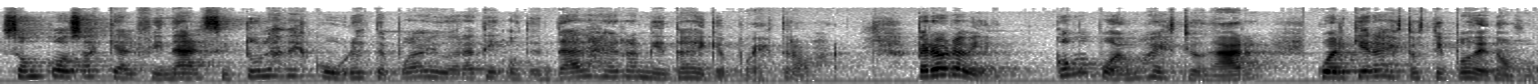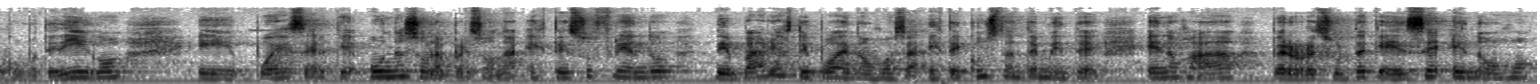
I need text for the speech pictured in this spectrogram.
son cosas que al final si tú las descubres te puede ayudar a ti o te da las herramientas de que puedes trabajar. Pero ahora bien, ¿Cómo podemos gestionar cualquiera de estos tipos de enojo? Como te digo, eh, puede ser que una sola persona esté sufriendo de varios tipos de enojo, o sea, esté constantemente enojada, pero resulta que ese enojo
